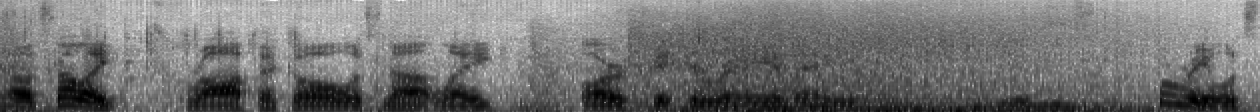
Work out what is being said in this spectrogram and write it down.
No, it's not like tropical. It's not like Arctic or anything. For real, it's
